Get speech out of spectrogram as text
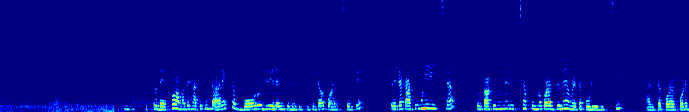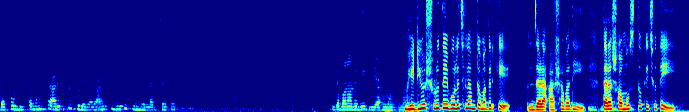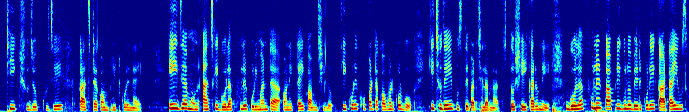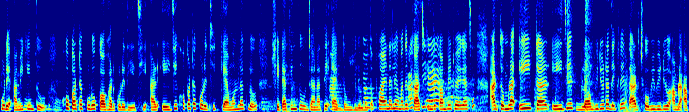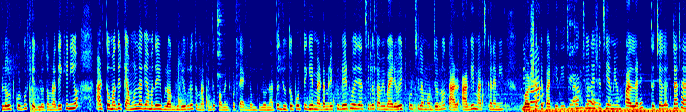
তো দেখো আমাদের হাতে কিন্তু আরেকটা বড় জুয়েলারি চলে এসেছে সেটাও পড়াচ্ছে ওকে। তো এটা কাকিমুনির ইচ্ছা। তো কাকিমুনির ইচ্ছা পূর্ণ করার জন্য আমরা এটা পরিয়ে দিচ্ছি। আর এটা পরার পরে দেখো লুকটা মনে হচ্ছে আরেকটু খুলে গেল আরেকটু বেশি সুন্দর লাগছে ওকে। এটা বানাতে দিয়েছি এখনও ভিডিওর শুরুতেই বলেছিলাম তোমাদেরকে যারা আশাবাদী তারা সমস্ত কিছুতেই ঠিক সুযোগ খুঁজে কাজটা কমপ্লিট করে নেয়। এই যেমন আজকে গোলাপ ফুলের পরিমাণটা অনেকটাই কম ছিল। কি করে খোপাটা কভার করব কিছুতেই বুঝতে পারছিলাম না। তো সেই কারণে গোলাপ ফুলের পাপড়িগুলো বের করে কাটা ইউজ করে আমি কিন্তু খোপাটা পুরো কভার করে দিয়েছি। আর এই যে খোপাটা করেছি কেমন লাগল সেটা কিন্তু জানাতে একদম ভুলো না। তো ফাইনালি আমাদের কাজ কিন্তু কমপ্লিট হয়ে গেছে। আর তোমরা এইটার, এই যে ব্লগ ভিডিওটা দেখলে তার ছবি ভিডিও আমরা আপলোড করব, সেগুলো তোমরা দেখে নিও। আর তোমাদের কেমন লাগে আমাদের এই ব্লগ ভিডিওগুলো তোমরা কিন্তু কমেন্ট করতে একদম ভুলো না। তো জুতো পরতে গিয়ে ম্যাডামের একটু লেট হয়ে যাচ্ছিল, তো আমি বাইরে ওয়েট করছিলাম ওর জন্য। তার আগে মাঝখানে আমি বর্ষাকে পাঠিয়ে দিয়েছি তো চলে এসেছি আমি পার্লারে। তো চলো, টাটা!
